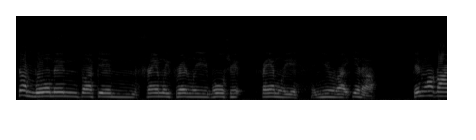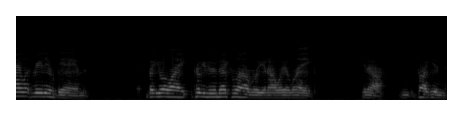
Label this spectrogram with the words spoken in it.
some Mormon fucking family friendly bullshit family and you like, you know, didn't want violent video games, but you're like, took it to the next level, you know, where you're like, you know, fucking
